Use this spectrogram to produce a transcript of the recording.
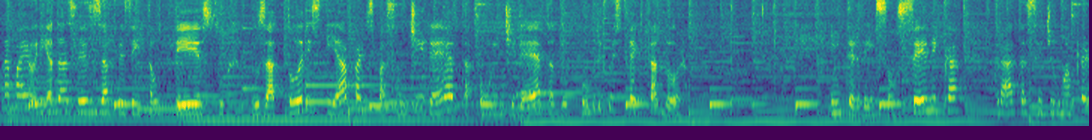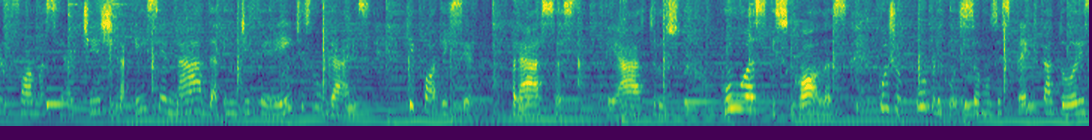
na maioria das vezes apresenta o texto, os atores e a participação direta ou indireta do público espectador. Intervenção cênica trata-se de uma performance artística encenada em diferentes lugares, que podem ser praças, teatros, ruas, escolas, cujo público são os espectadores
